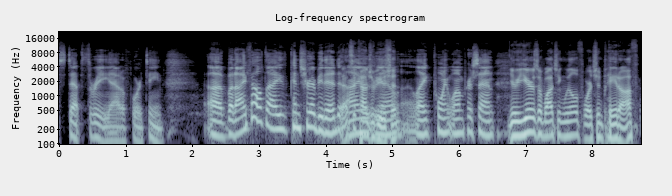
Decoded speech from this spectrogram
step three out of fourteen. Uh, but I felt I contributed. That's a I, you know, contribution. like 0.1 percent. Your years of watching Wheel of Fortune paid off.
